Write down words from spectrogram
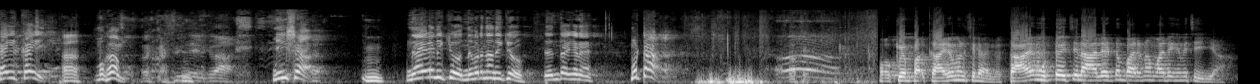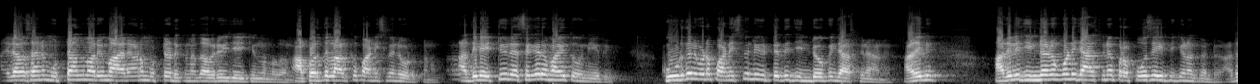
കൈ കൈ. മുഖം. മീശ. നേരെ നിൽക്കോ നിവർന്ന നിൽക്കോ എന്താ ഇങ്ങനെ? മുട്ട. ഓക്കെ കാര്യം മനസ്സിലായല്ലോ. താഴെ മുട്ട വെച്ച് ലാലേട്ടം ഭരണമാരെ ഇങ്ങനെ ചെയ്യാം? അതിൽ അവസാനം മുട്ട എന്ന് പറയുമ്പോൾ ആരാണ് മുട്ട എടുക്കുന്നത് അവർ വിജയിക്കും എന്നുള്ളതാണ്. അപ്പുറത്തുള്ള ആൾക്ക് പണിഷ്മെന്റ് കൊടുക്കണം. അതിൽ ഏറ്റവും രസകരമായി തോന്നിയത് കൂടുതൽ ഇവിടെ പണിഷ്മെന്റ് കിട്ടിയത് ജിൻഡോക്കും ജാസ്മിനാണ്. അതിൽ അതിൽ ജിൻഡോനെ കൊണ്ട് ജാസ്മിനെ പ്രപ്പോസ് ചെയ്യിപ്പിക്കണമൊക്കെ ഉണ്ട്. അത്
